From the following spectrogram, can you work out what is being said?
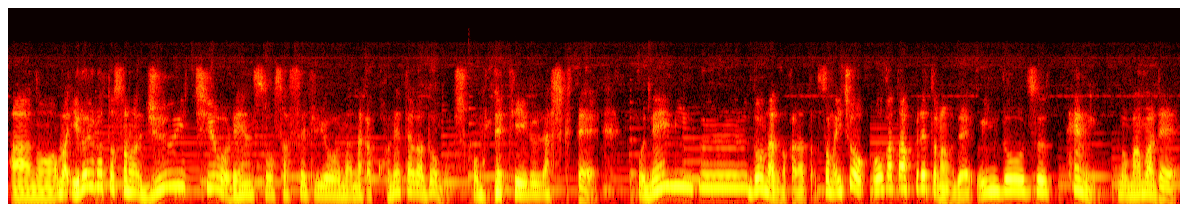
あの、まあ、いろいろとその11を連想させるような、なんか小ネタがどうも仕込まれているらしくて、ネーミングどうなるのかなと。その一応大型アップデートなので、Windows 10のままで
